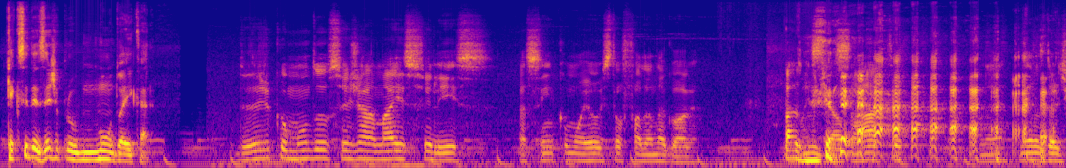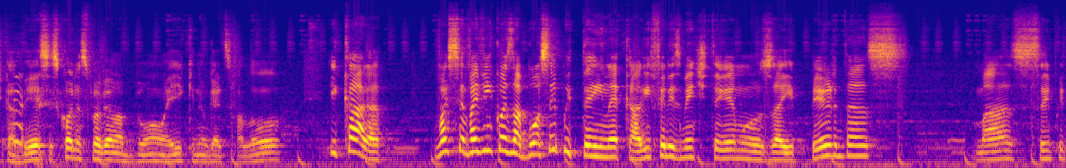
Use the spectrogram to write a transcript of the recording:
O que, é que você deseja pro mundo aí, cara? Desejo que o mundo seja mais feliz, assim como eu estou falando agora. Paz mundial. Exato. né? Menos dor de cabeça. Escolha uns programas bons aí, que o Guedes falou. E, cara, vai, ser, vai vir coisa boa. Sempre tem, né, cara? Infelizmente teremos aí perdas, mas sempre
